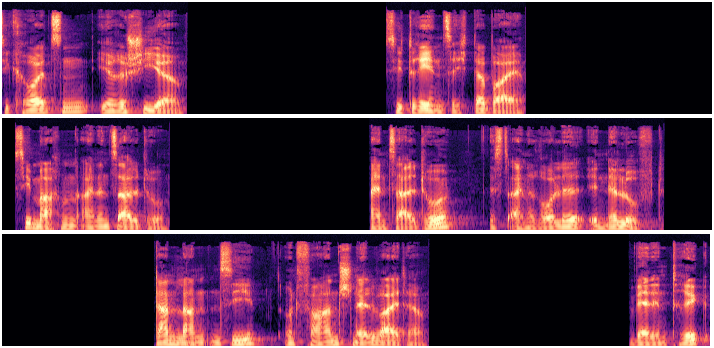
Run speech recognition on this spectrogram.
Sie kreuzen ihre Skier. Sie drehen sich dabei. Sie machen einen Salto. Ein Salto ist eine Rolle in der Luft. Dann landen sie und fahren schnell weiter. Wer den Trick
